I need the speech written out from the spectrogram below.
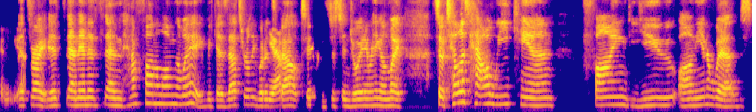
And yeah, That's right. It's and then it's and have fun along the way because that's really what it's yeah. about too. It's just enjoying everything on the way. So tell us how we can find you on the interwebs.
